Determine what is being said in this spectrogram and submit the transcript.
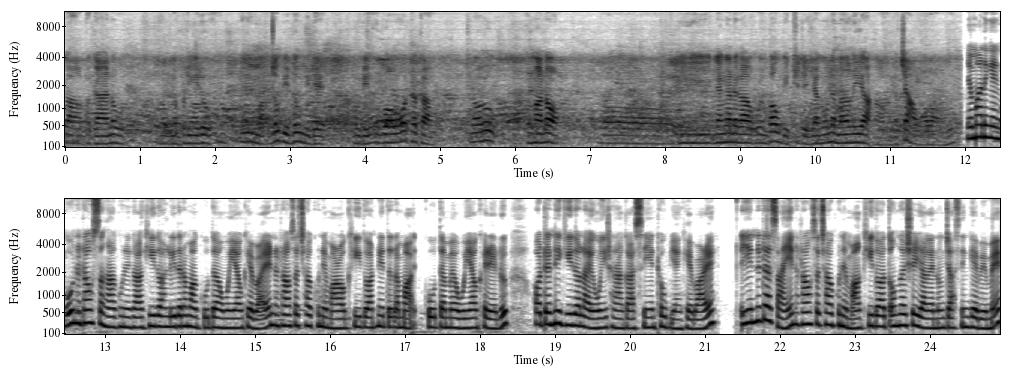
ကပကံတို့ငပလီတို့ဒီမှာလုတ်တွေလုတ်နေတဲ့ဟိုဒီဥပဘောအတွက်ကကျွန်တော်တို့အမှန်တော့ဒီနိုင်ငံတကာဝင်ပေါက်တွေဖြစ်တဲ့ရန်ကုန်နဲ့မန္တလေးကဟာမကြပါပါဘူးမြန်မာနိုင်ငံကို2015ခုနှစ်ကခီးသွွား4.9တန်ဝင်ရောက်ခဲ့ပါတယ်2016ခုနှစ်မှာတော့ခီးသွွား2.9တန်ပဲဝင်ရောက်ခဲ့တယ်လို့ဟိုတယ်နှင့်ခီးသွွားလိုင်ဝန်ကြီးဌာနကစီရင်ထုတ်ပြန်ခဲ့ပါတယ် အရင်နှစ်သက်ဆိုင်ရင်2016ခုနှစ်မှာခီးသွွား38ရာခိုင်နှုန်းကျဆင်းခဲ့ပေမဲ့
